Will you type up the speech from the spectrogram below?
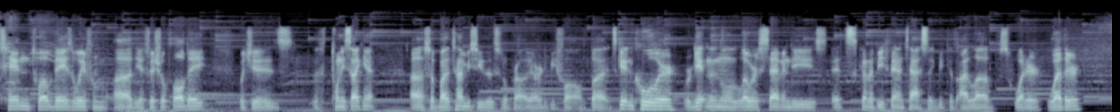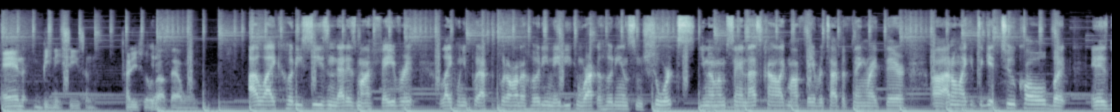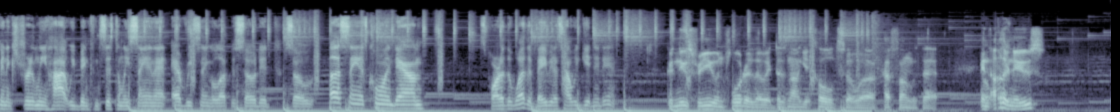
10, 12 days away from uh, the official fall date, which is the 22nd. Uh, so by the time you see this, it'll probably already be fall. But it's getting cooler. We're getting in the lower 70s. It's gonna be fantastic because I love sweater weather and beanie season. How do you feel Yeah. about that one? I like hoodie season. That is my favorite. Like when you put have to put on a hoodie, maybe you can rock a hoodie and some shorts. You know what I'm saying? That's kind of like my favorite type of thing right there. Uh, I don't like it to get too cold, but it has been extremely hot. We've been consistently saying that every single episode. So us saying it's cooling down, it's part of the weather, baby. That's how we getting it in. Good news for you in Florida, though, it does not get cold, so uh, have fun with that. In other news,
